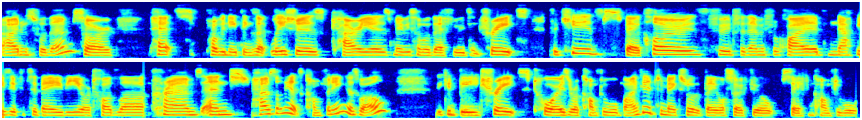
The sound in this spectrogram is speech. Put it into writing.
items for them. So, pets probably need things like leashes, carriers, maybe some of their foods and treats. For kids, spare clothes, food for them if required, nappies if it's a baby or a toddler, prams, and have something that's comforting as well. It could be treats, toys, or a comfortable blanket to make sure that they also feel safe and comfortable.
